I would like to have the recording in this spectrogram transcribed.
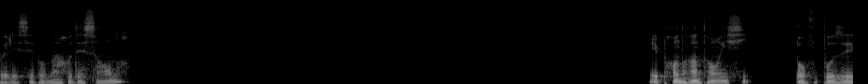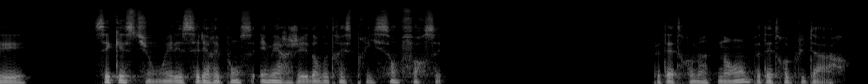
Pouvez laisser vos mains redescendre. Et prendre un temps ici pour vous poser ces questions et laisser les réponses émerger dans votre esprit sans forcer. Peut-être maintenant, peut-être plus tard.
